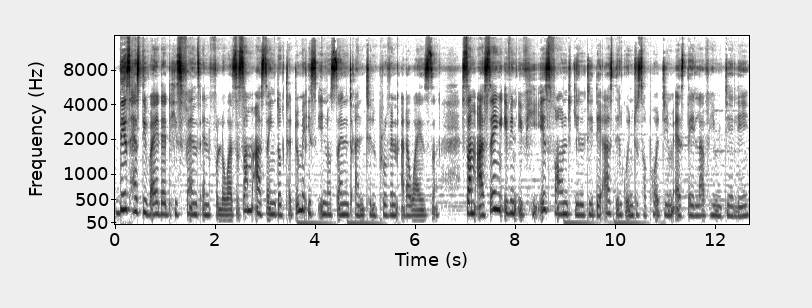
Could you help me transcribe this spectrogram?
This has divided his fans and followers. Some are saying Dr. Tumi is innocent until proven otherwise. Some are saying even if he is found guilty, they are still going to support him as they love him dearly.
